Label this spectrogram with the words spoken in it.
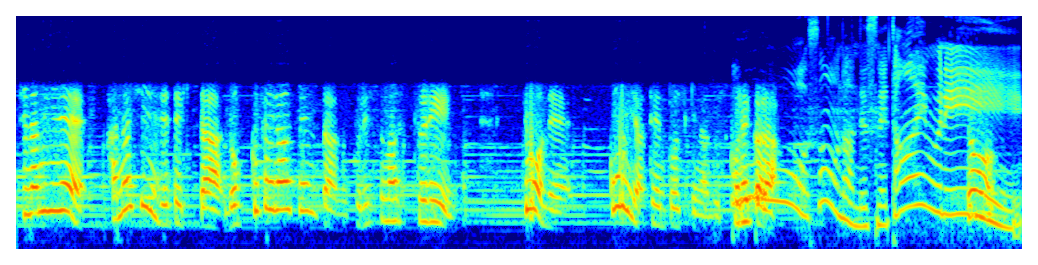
ちなみにね話に出てきたロックフェラーセンターのクリスマスツリー今日ね今夜点灯式なんです。これから。おーそうなんですね。タイムリー。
